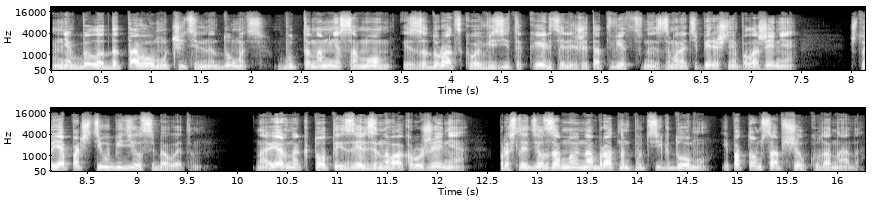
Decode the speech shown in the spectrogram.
Мне было до того мучительно думать, будто на мне самом из-за дурацкого визита к Эльзе лежит ответственность за мое теперешнее положение, что я почти убедил себя в этом. Наверное, кто-то из Эльзиного окружения проследил за мной на обратном пути к дому и потом сообщил, куда надо.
